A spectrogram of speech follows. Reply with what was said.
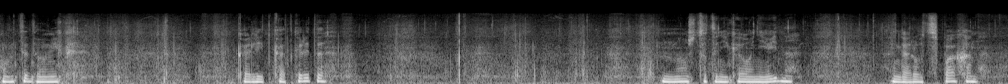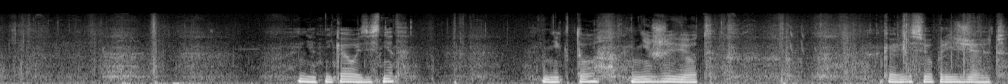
Вот и домик. Калитка открыта. Но что-то никого не видно. Огород спахан. Нет, никого здесь нет. Никто не живет. Скорее всего, приезжают.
